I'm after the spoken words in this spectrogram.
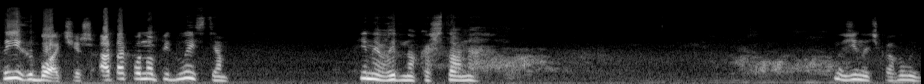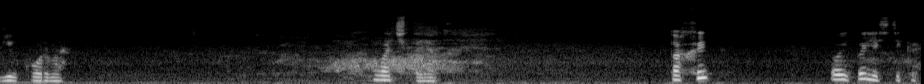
ти їх бачиш, а так воно під листям і не видно каштана. Ну, жіночка голубів корме. Бачите як. Птахи. Ой, пилістики.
